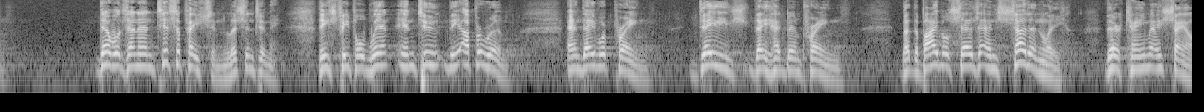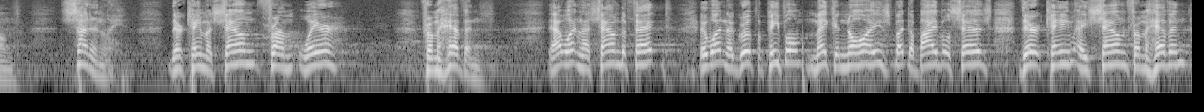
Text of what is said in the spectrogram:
There was an anticipation. Listen to me. These people went into the upper room and they were praying. Days they had been praying. But the Bible says, and suddenly there came a sound. Suddenly there came a sound from where? From heaven. That wasn't a sound effect. It wasn't a group of people making noise, but the Bible says there came a sound from heaven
